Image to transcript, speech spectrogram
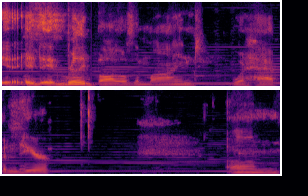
it it really boggles the mind what happened here. Um,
